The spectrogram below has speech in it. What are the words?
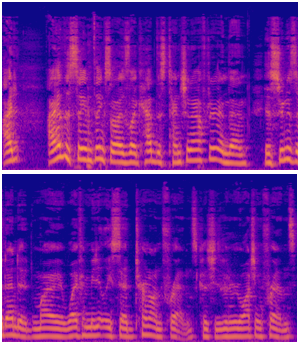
I, I had the same thing, so I was like had this tension after, and then as soon as it ended, my wife immediately said, "Turn on Friends" because she's been rewatching Friends,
